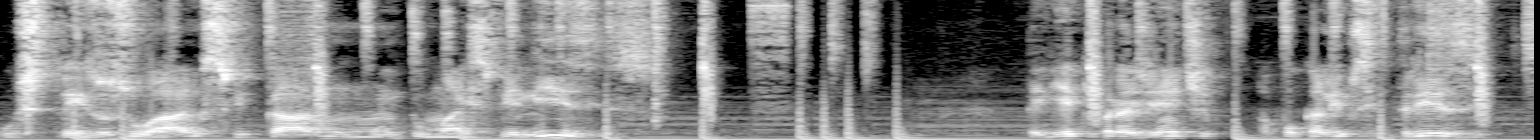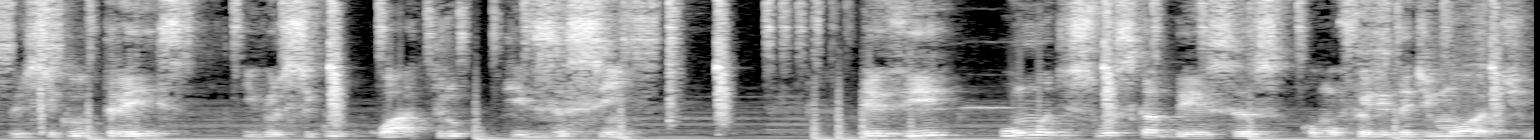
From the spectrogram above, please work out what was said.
os três usuários ficaram muito mais felizes. Peguei aqui para a gente Apocalipse 13, versículo 3 e versículo 4, que diz assim: E vi uma de suas cabeças como ferida de morte,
